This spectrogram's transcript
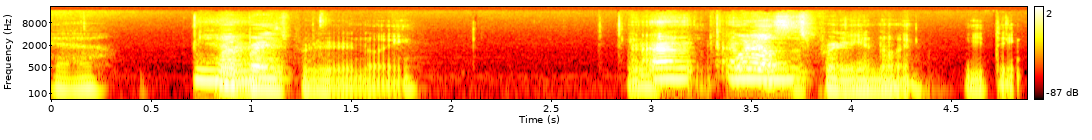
yeah. Yeah. My brain's pretty annoying. Um, I what else is pretty annoying? You think?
